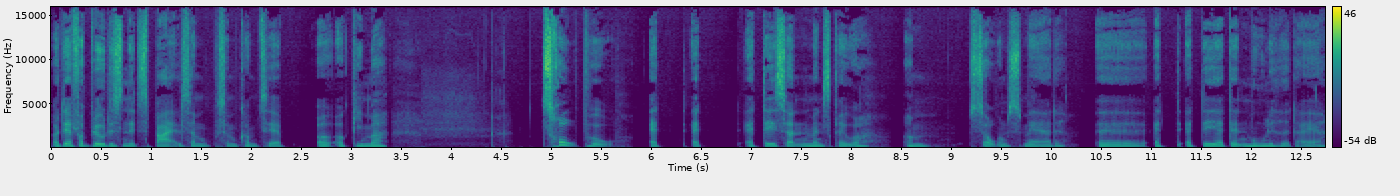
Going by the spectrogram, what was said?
Og derfor blev det sådan et spejl, som, som kom til at, at, at give mig tro på, at, at, at det er sådan, man skriver om sorgens smerte øh, at, at det er den mulighed, der er.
